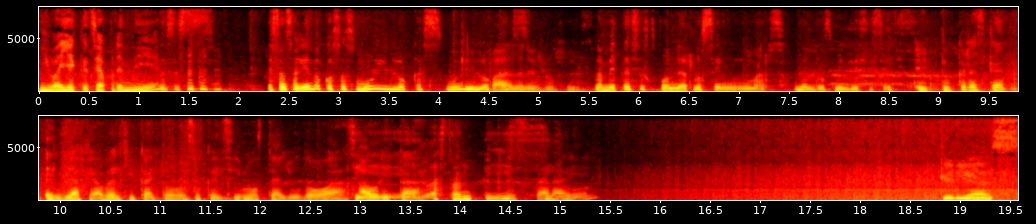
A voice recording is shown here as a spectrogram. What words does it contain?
Y vaya que sí aprendí, ¿eh? Entonces, están saliendo cosas muy locas, muy Qué locas. padre. La meta es exponerlos en marzo del 2016. ¿Y tú crees que el viaje a Bélgica y todo eso que hicimos te ayudó a Sí, ahorita bastantísimo. estar ahí? Querías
